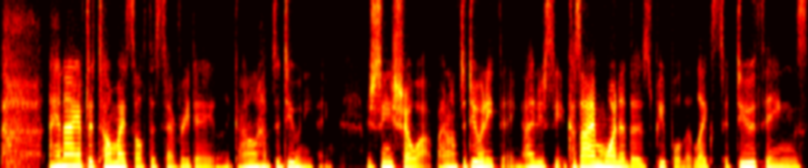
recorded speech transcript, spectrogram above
and I have to tell myself this every day. Like I don't have to do anything. I just need to show up. I don't have to do anything. I just because I'm one of those people that likes to do things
